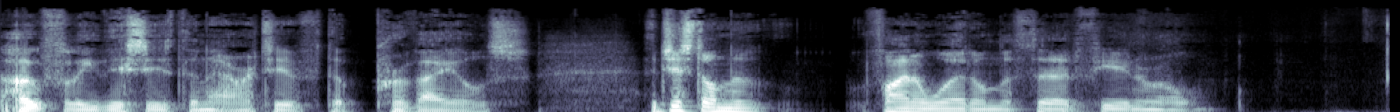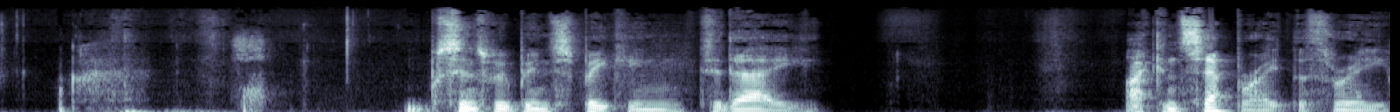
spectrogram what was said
hopefully, this is the narrative that prevails. Just on the final word on the third funeral, since we've been speaking today, I can separate the three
